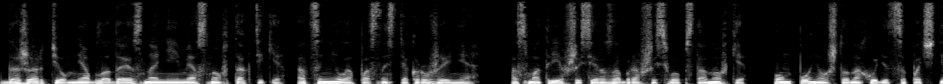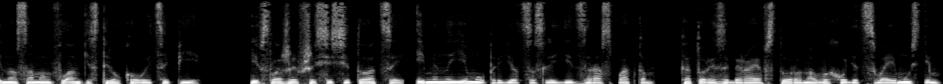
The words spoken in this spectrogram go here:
Даже Артем, не обладая знаниями основ тактики, оценил опасность окружения. Осмотревшись и разобравшись в обстановке, он понял, что находится почти на самом фланге стрелковой цепи, и в сложившейся ситуации именно ему придется следить за распадком, который, забирая в сторону, выходит своим устьем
